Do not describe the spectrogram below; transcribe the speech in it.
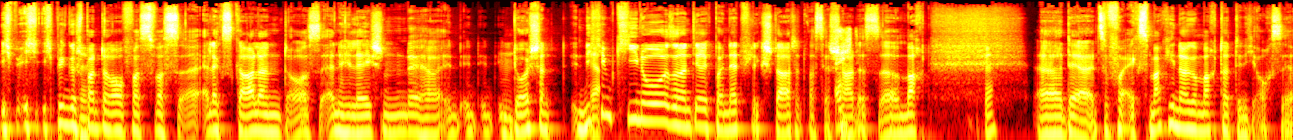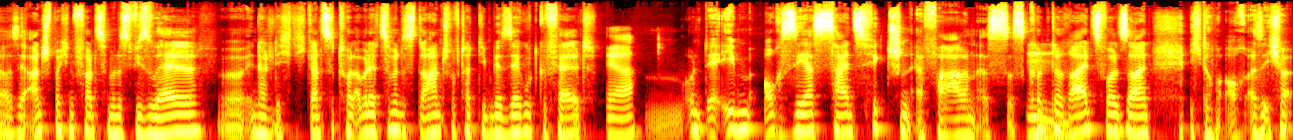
ich, ich, ich bin gespannt darauf, was, was äh, Alex Garland aus Annihilation, der ja in, in, in Hm. Deutschland nicht Ja. im Kino, sondern direkt bei Netflix startet, was ja schade ist, äh, macht. Okay. Äh, der zuvor Ex Machina gemacht hat, den ich auch sehr, sehr ansprechend fand, zumindest visuell, äh, inhaltlich nicht ganz so toll, aber der zumindest eine Handschrift hat, die mir sehr gut gefällt. ja, und er eben auch sehr Science-Fiction erfahren ist. Es könnte Mhm. reizvoll sein. Ich glaube auch, also ich war,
